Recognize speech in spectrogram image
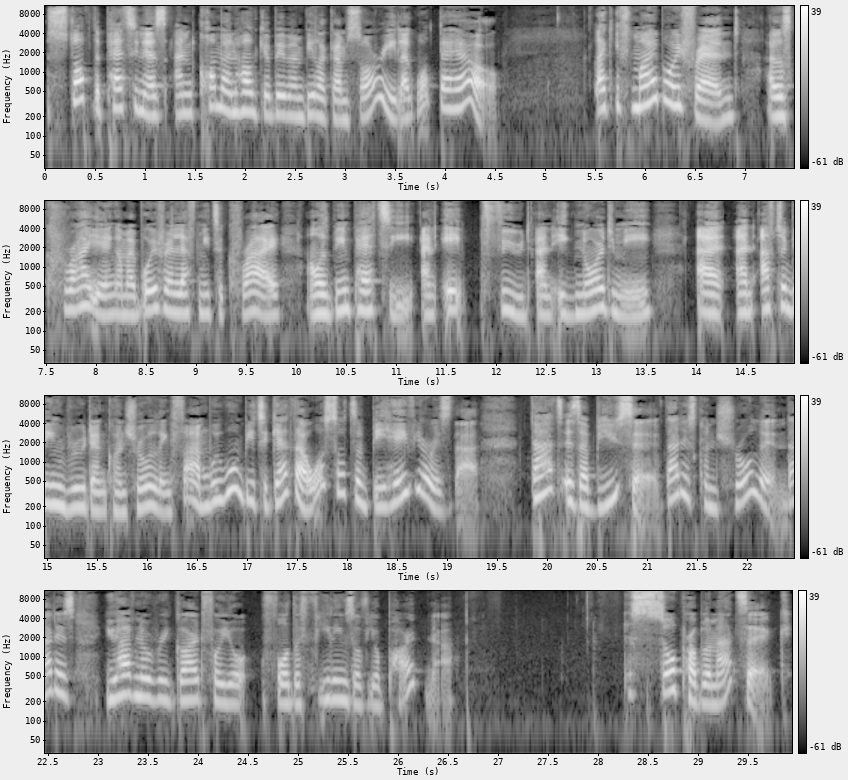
stop the pettiness and come and hug your baby and be like i'm sorry like what the hell like if my boyfriend I was crying and my boyfriend left me to cry and was being petty and ate food and ignored me and and after being rude and controlling, fam, we won't be together. What sort of behavior is that? That is abusive. That is controlling. That is you have no regard for your for the feelings of your partner. It's so problematic.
